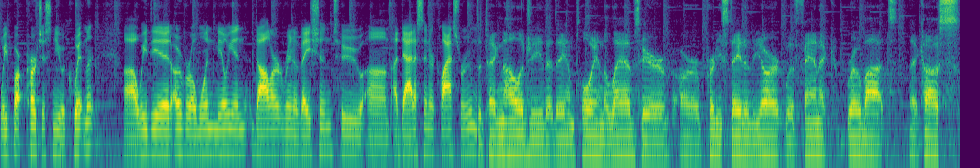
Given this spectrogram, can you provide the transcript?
We've purchased new equipment. Uh, we did over a $1 million renovation to um, a data center classroom. The technology that they employ in the labs here are pretty state-of-the-art with FANUC robots that cost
